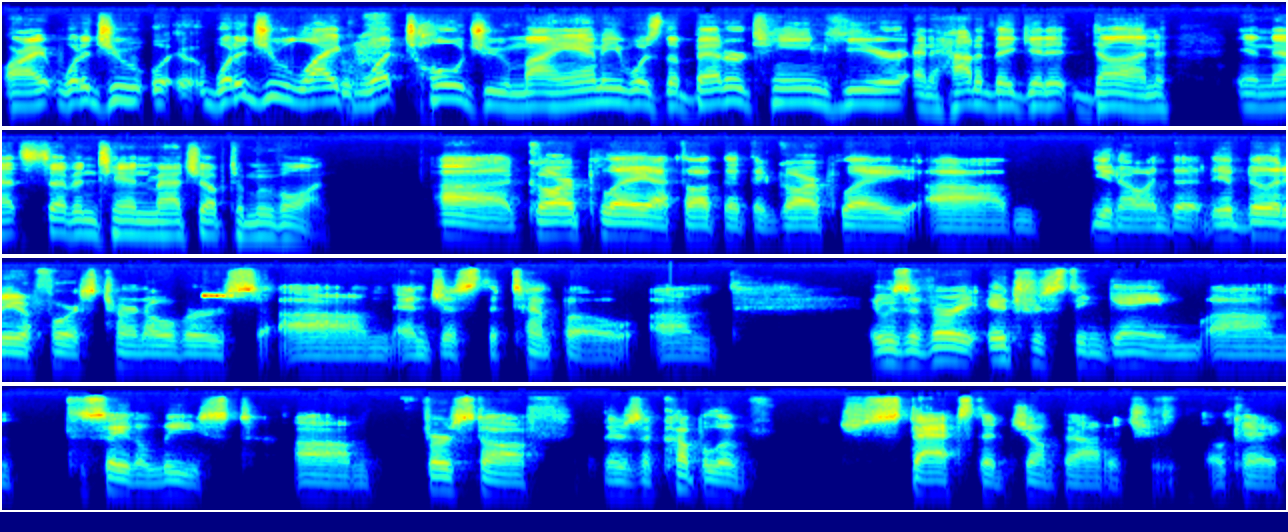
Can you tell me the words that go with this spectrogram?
All right, what did you what did you like? What told you Miami was the better team here, and how did they get it done in that 7-10 matchup to move on? Uh, guard play. I thought that the guard play, um, you know, and the the ability to force turnovers, um, and just the tempo. Um, it was a very interesting game, um, to say the least. Um, first off, there's a couple of stats that jump out at you. Okay,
